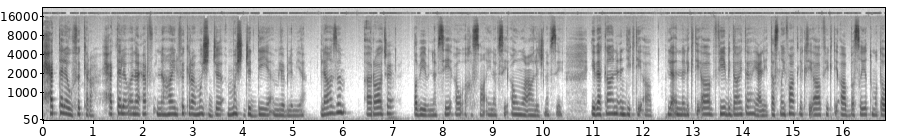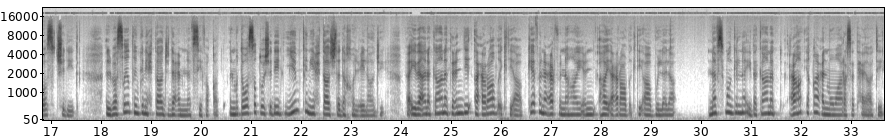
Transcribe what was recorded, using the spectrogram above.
حتى لو فكرة حتى لو أنا أعرف أن هاي الفكرة مش مش جدية مية بالمية لازم أراجع طبيب نفسي أو أخصائي نفسي أو معالج نفسي. إذا كان عندي اكتئاب لأن الاكتئاب في بدايته يعني تصنيفات الاكتئاب في اكتئاب بسيط متوسط شديد. البسيط يمكن يحتاج دعم نفسي فقط المتوسط والشديد يمكن يحتاج تدخل علاجي. فإذا أنا كانت عندي أعراض اكتئاب كيف أنا أعرف أن هاي, هاي أعراض اكتئاب ولا لا؟ نفس ما قلنا إذا كانت عائقة عن ممارسة حياتي.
